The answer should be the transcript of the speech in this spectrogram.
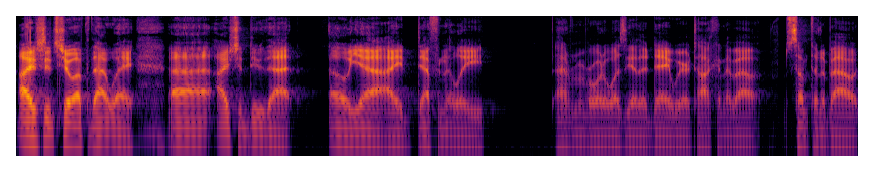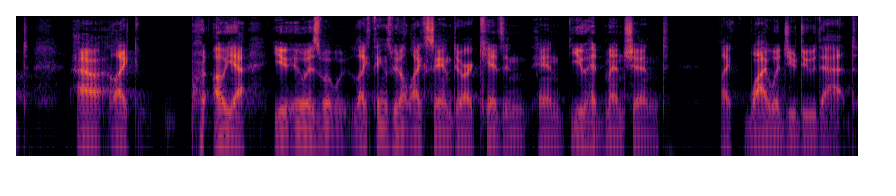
I should show up that way. Uh, I should do that. Oh yeah, I definitely I remember what it was the other day. We were talking about something about uh, like oh yeah, you it was what we, like things we don't like saying to our kids, and and you had mentioned like why would you do that?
